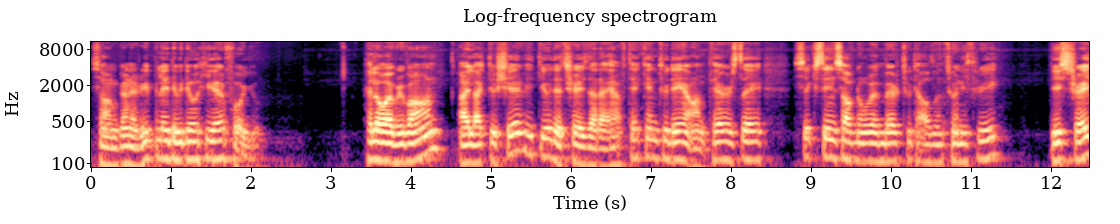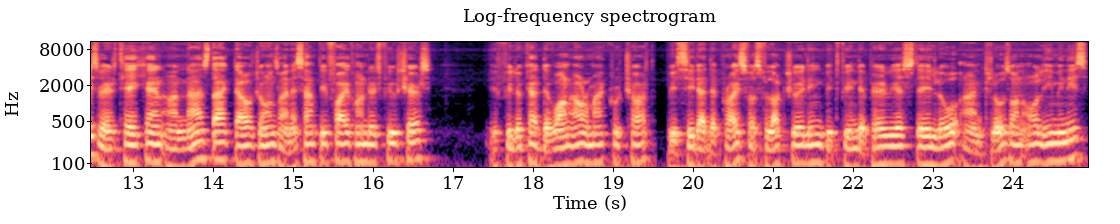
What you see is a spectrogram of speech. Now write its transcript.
So I'm gonna replay the video here for you. Hello everyone. I'd like to share with you the trades that I have taken today on Thursday, 16th of November 2023. These trades were taken on Nasdaq, Dow Jones, and S&P 500 futures. If we look at the one-hour macro chart, we see that the price was fluctuating between the previous day low and close on all E-minis.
